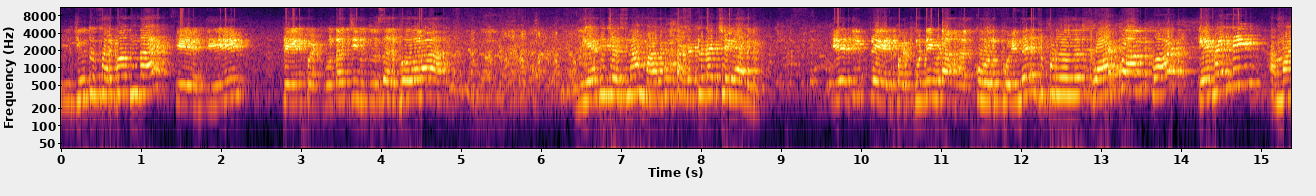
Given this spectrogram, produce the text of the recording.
నీ జీవితం సరిపోతుందా? ఏంటి? ప్లేట్ పట్టుకుంటా జీవితం సరిపోవాలా? ఏది చేసినా మనకు తగ్గట్లుగా చేయాలి. ఏంటి ప్లేట్ పట్టుకుంటే ఇవిడ ఆహారం ఇప్పుడు? వాట్ మామ్ వాట్ ఏమైంది? అమ్మా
